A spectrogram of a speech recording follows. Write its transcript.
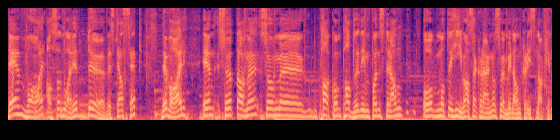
Det var altså noe av det døveste jeg har sett. Det var en søt dame som eh, pa kom padlende inn på en strand og måtte hive av seg klærne og svømme i land kliss naken.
